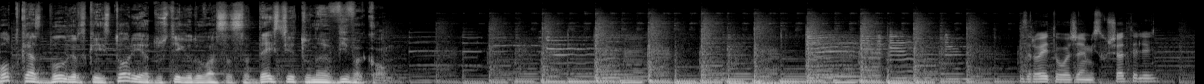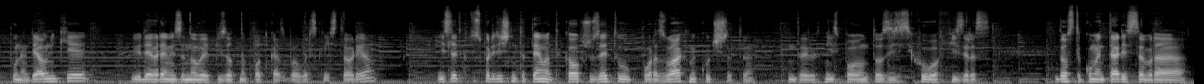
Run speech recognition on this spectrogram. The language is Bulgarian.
Подкаст Българска история достига до вас със съдействието на Viva.com. Здравейте, уважаеми слушатели! Понеделник е, дойде време за нов епизод на подкаст Българска история. И след като с предишната тема така общо взето поразлагахме кучетата, да използвам този хубав израз, доста коментари събра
